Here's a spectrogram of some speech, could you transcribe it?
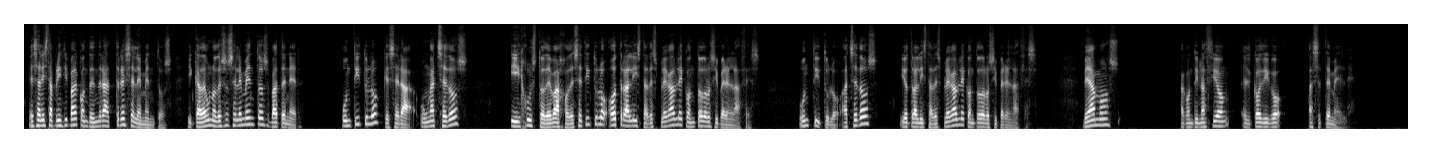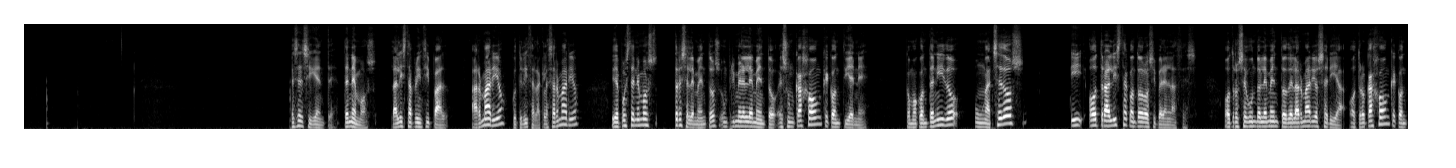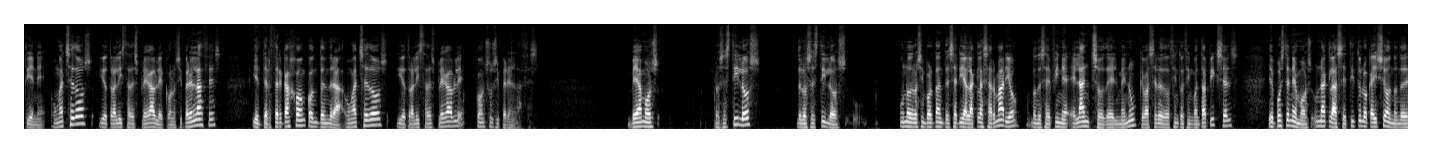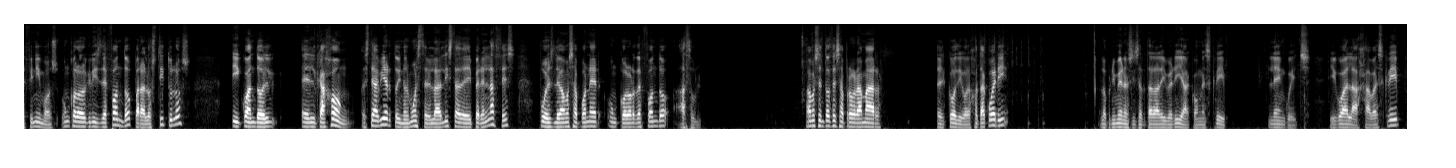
Esa lista principal contendrá tres elementos y cada uno de esos elementos va a tener un título que será un H2 y justo debajo de ese título otra lista desplegable con todos los hiperenlaces. Un título H2 y otra lista desplegable con todos los hiperenlaces. Veamos a continuación el código HTML. Es el siguiente. Tenemos la lista principal armario, que utiliza la clase armario, y después tenemos tres elementos. Un primer elemento es un cajón que contiene como contenido un H2 y otra lista con todos los hiperenlaces. Otro segundo elemento del armario sería otro cajón que contiene un H2 y otra lista desplegable con los hiperenlaces. Y el tercer cajón contendrá un H2 y otra lista desplegable con sus hiperenlaces. Veamos los estilos. De los estilos, uno de los importantes sería la clase armario, donde se define el ancho del menú, que va a ser de 250 píxeles. Y después tenemos una clase título caixón, donde definimos un color gris de fondo para los títulos. Y cuando el, el cajón esté abierto y nos muestre la lista de hiperenlaces, pues le vamos a poner un color de fondo azul. Vamos entonces a programar el código de jQuery. Lo primero es insertar la librería con script language igual a JavaScript,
